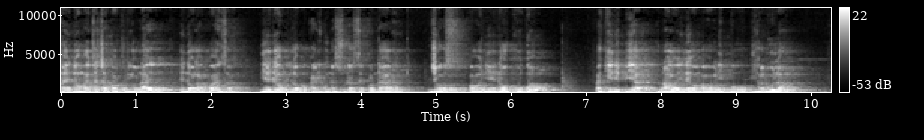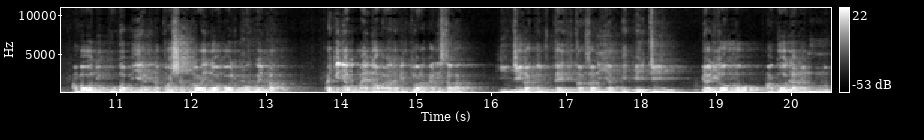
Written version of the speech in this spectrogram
maeneo machache ambayo tulionayo, eneo la kwanza ni eneo lililoko karibu na shule ya sekondari jos ambao ni eneo kubwa, lakini pia tunalo eneo ambao lipo Ihalula ambao ni kubwa pia linatosha. Tunalo eneo ambao lipo Uwemba, lakini hapo maeneo ambayo yanamilikiwa na kanisa la Kiinjili la Kilutheri Tanzania KKT yaliyoko Magoda na nunu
